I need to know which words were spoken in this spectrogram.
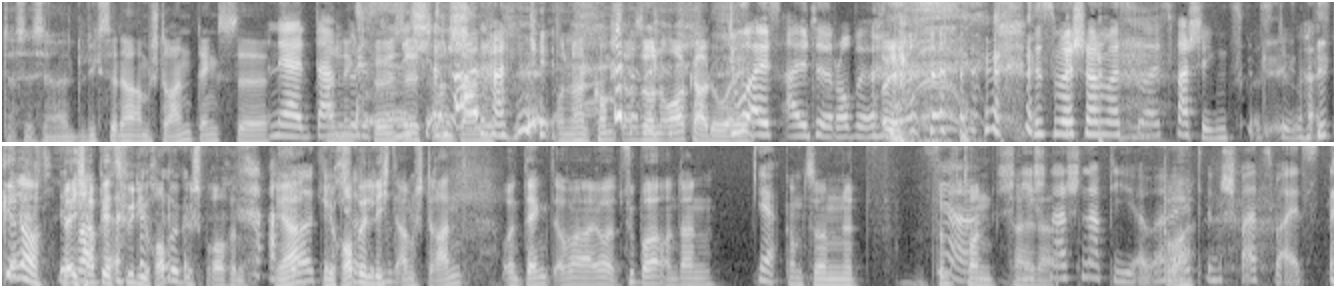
Das ist ja, du liegst ja da am Strand, denkst du, äh, ja, dann nichts Böses und dann, und dann kommt da so ein Orca durch. Du als alte Robbe. Oh, ja. Wissen wir schon, was du als Faschingskostüm hast. Genau, ja, ich habe jetzt für die Robbe gesprochen. Ach ja, so, okay, die Robbe liegt am Strand und denkt aber, ja, super, und dann ja. kommt so eine 5 ja, Tonnen Teil. Schnischner Schnappi, aber Boah. halt in schwarz-weiß.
